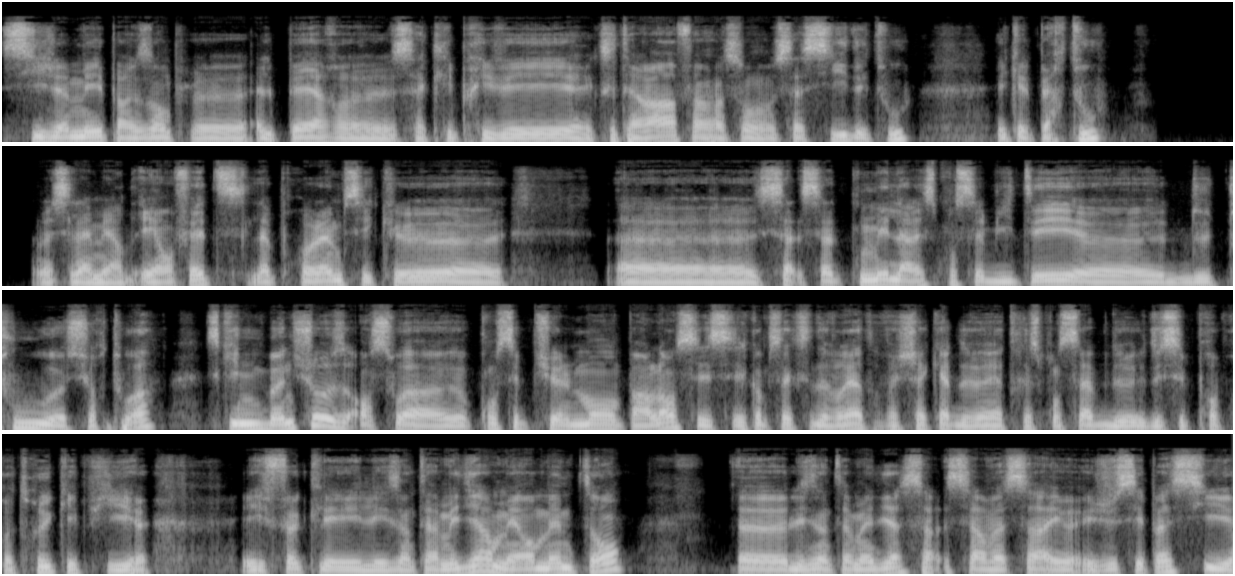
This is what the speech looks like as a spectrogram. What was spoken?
si jamais, par exemple, euh, elle perd euh, sa clé privée, etc., enfin, son, sa seed et tout, et qu'elle perd tout, bah, c'est la merde. Et en fait, le problème, c'est que euh, ça, ça, te met la responsabilité euh, de tout euh, sur toi, ce qui est une bonne chose en soi, conceptuellement parlant, c'est comme ça que ça devrait être. En fait, chacun devrait être responsable de, de ses propres trucs et puis et fuck les, les, intermédiaires, mais en même temps, les intermédiaires servent à ça. Et, je sais pas si,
